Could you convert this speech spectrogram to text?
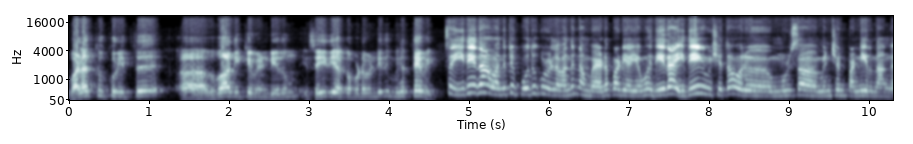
வழக்கு குறித்து விவாதிக்க வேண்டியதும் செய்தியாக்கப்பட வேண்டியது மிக தேவை. ஸோ இதே தான் வந்துட்டு பொதுக்குழுல வந்து நம்ம எடப்பாடி ஐயாவும் இதே தான் இதே விஷயத்த ஒரு முழுசா மென்ஷன் பண்ணியிருந்தாங்க.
